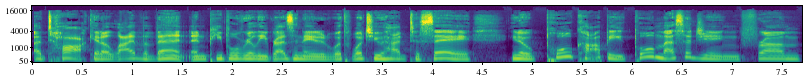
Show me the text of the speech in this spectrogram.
a talk at a live event and people really resonated with what you had to say you know pull copy pull messaging from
